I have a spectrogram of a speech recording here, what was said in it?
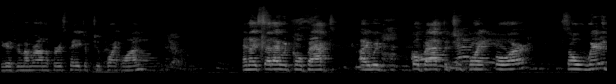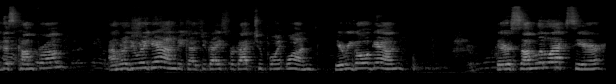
Do you guys remember on the first page of two point one? And I said I would go back, I would go back to Oh, yeah, two yeah, point yeah. four. So where did this come from? I'm gonna do it again because you guys forgot two point one. Here we go again. There's some little x here,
